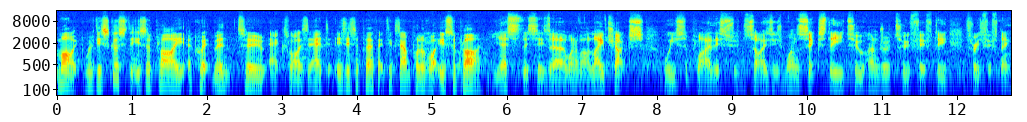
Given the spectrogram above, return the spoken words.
Mike, we've discussed that you supply equipment to XYZ. Is this a perfect example of what you supply? Yes, this is uh, one of our lathe chucks. We supply this in sizes 160, 200, 250, 315.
